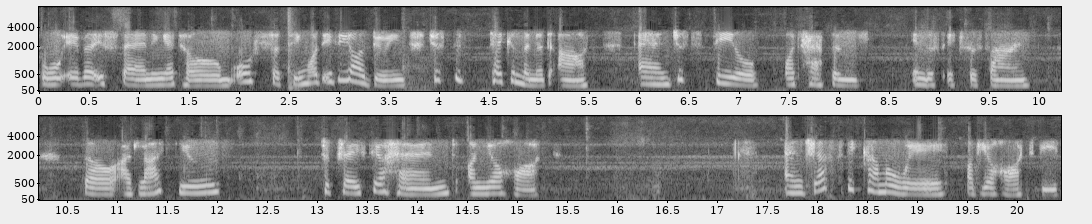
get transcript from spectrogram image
whoever is standing at home or sitting, whatever you are doing, just to take a minute out and just feel what happens in this exercise. So I'd like you to place your hand on your heart and just become aware of your heartbeat.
